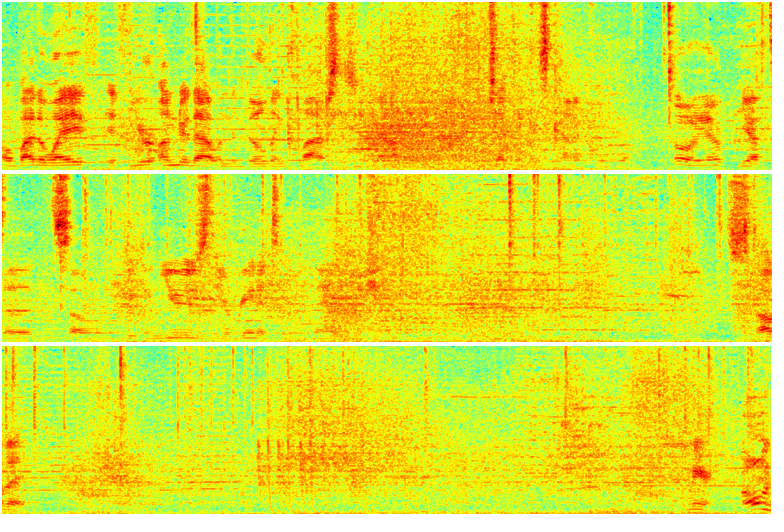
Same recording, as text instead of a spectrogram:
Oh, by the way, if, if you're under that when the building collapses, you got it, which I think is kind of cool. oh yeah. You have to, so you can use the arena to your advantage. Stop it. Come here. Oh,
